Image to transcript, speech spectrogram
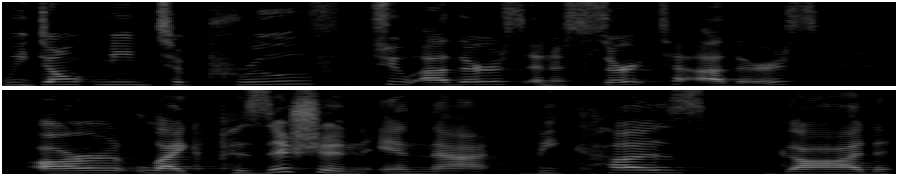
We don't need to prove to others and assert to others our like position in that because God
